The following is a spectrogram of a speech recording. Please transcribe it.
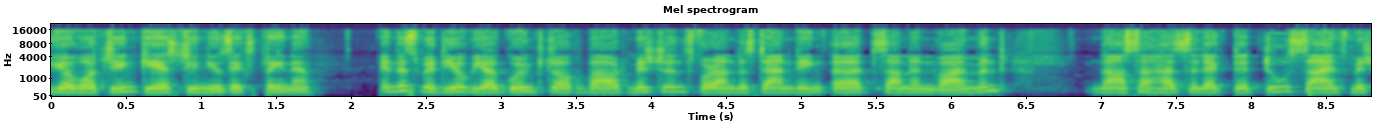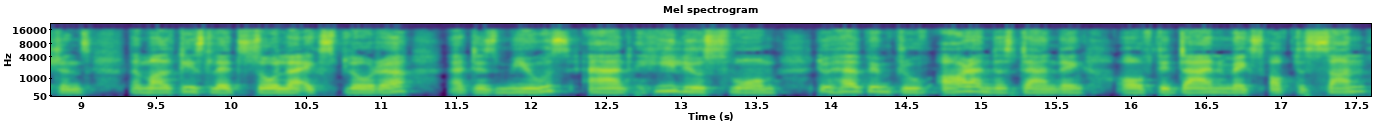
You are watching KSG News Explainer. In this video, we are going to talk about missions for understanding Earth-Sun environment. NASA has selected two science missions, the Multi-Slit Solar Explorer, that is MUSE, and HelioSwarm to help improve our understanding of the dynamics of the Sun,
